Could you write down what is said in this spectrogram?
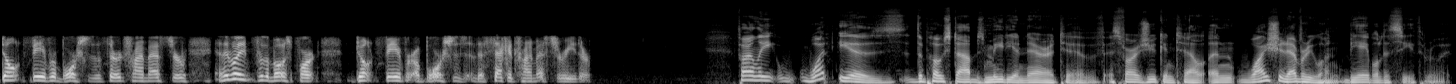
don't favor abortions in the third trimester, and they really, for the most part, don't favor abortions in the second trimester either. Finally, what is the post Dobbs media narrative, as far as you can tell, and why should everyone be able to see through it?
